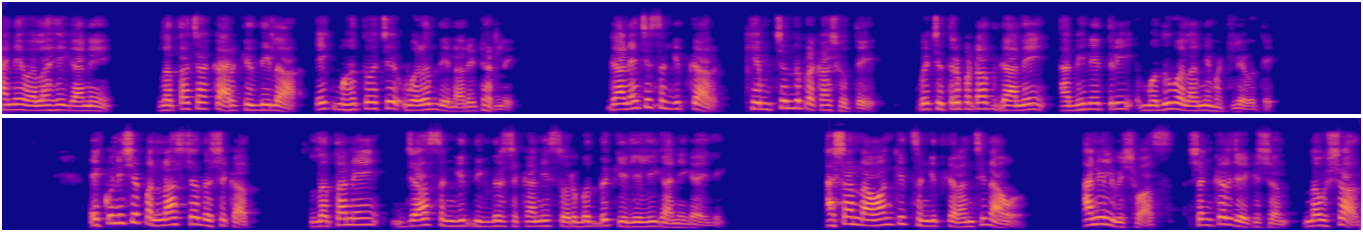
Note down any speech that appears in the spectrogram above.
आने वाला हे गाणे लताच्या कारकिर्दीला एक महत्त्वाचे वळण देणारे ठरले. गाण्याचे संगीतकार खेमचंद प्रकाश होते व चित्रपटात गाणे अभिनेत्री मधुबालाने म्हटले होते. एकोणीसशे पन्नासच्या दशकात लताने ज्या संगीत दिग्दर्शकांनी स्वरबद्ध केलेली गाणी गायली अशा नामांकित संगीतकारांची नावं अनिल विश्वास शंकर जयकिशन नौशाद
